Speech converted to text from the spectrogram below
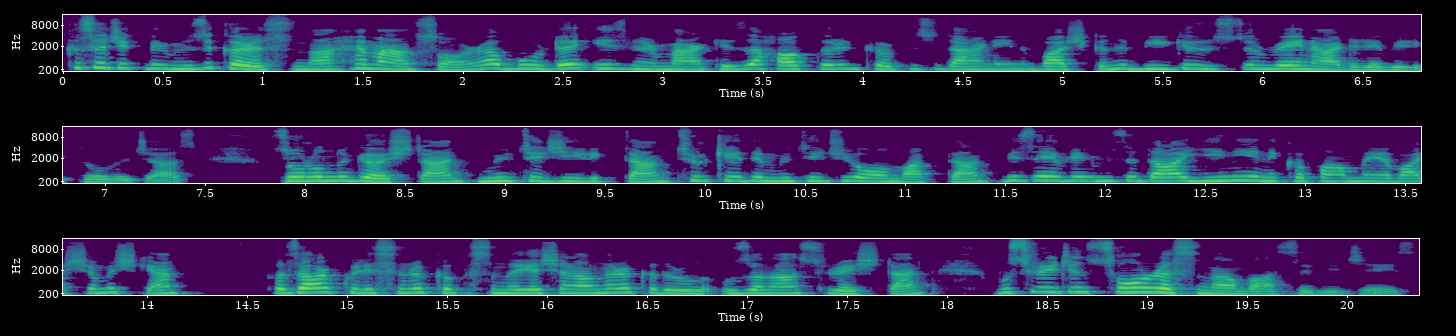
Kısacık bir müzik arasından hemen sonra burada İzmir merkezi Halkların Köprüsü Derneği'nin başkanı Bilge Üstün Reynard ile birlikte olacağız. Zorunlu göçten, mültecilikten, Türkiye'de mülteci olmaktan, biz evlerimize daha yeni yeni kapanmaya başlamışken Pazar Kule sınır kapısında yaşananlara kadar uzanan süreçten, bu sürecin sonrasından bahsedeceğiz.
